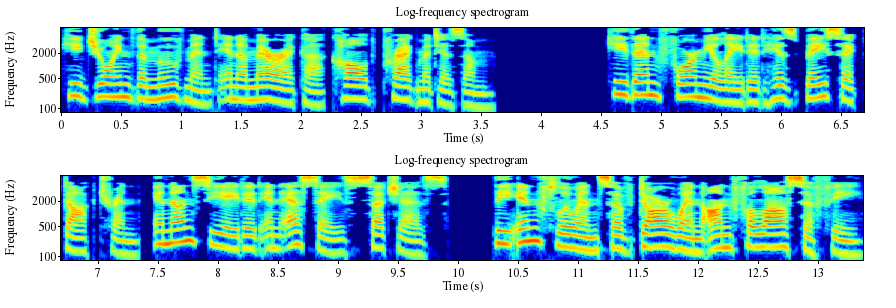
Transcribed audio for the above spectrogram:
he joined the movement in America called pragmatism. He then formulated his basic doctrine, enunciated in essays such as, "...the influence of Darwin on philosophy",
